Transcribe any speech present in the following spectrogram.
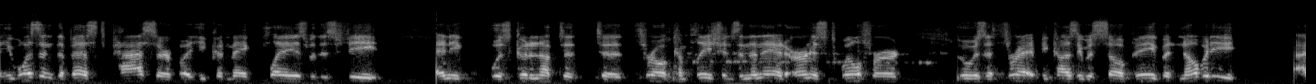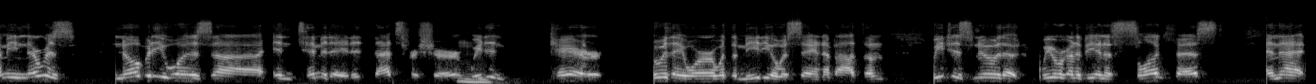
He wasn't the best passer, but he could make plays with his feet, and he was good enough to to throw completions. And then they had Ernest Wilford, who was a threat because he was so big, but nobody. I mean, there was nobody was uh, intimidated. That's for sure. We didn't care who they were, what the media was saying about them. We just knew that we were going to be in a slugfest, and that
